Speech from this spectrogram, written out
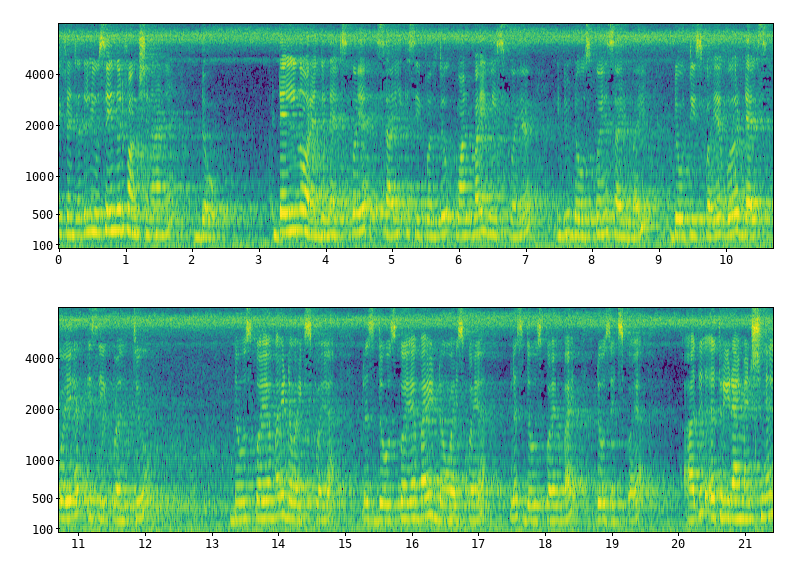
ഡിഫറൻസ് അതിൽ യൂസ് ചെയ്യുന്ന ഒരു ഫംഗ്ഷനാണ് ഡോ ഡെൽ എന്ന് പറയുന്നത് del square psi is equal to one by v square into ഡോ square psi by d2/dx2 = del2 = d2/dx2 + d2/dy2 + d2/dz2 அது 3 டைமென்ஷனல்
